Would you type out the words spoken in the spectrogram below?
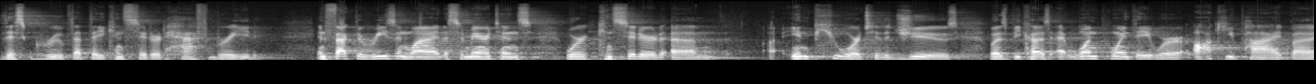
this group that they considered half breed. In fact, the reason why the Samaritans were considered um, impure to the Jews was because at one point they were occupied by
